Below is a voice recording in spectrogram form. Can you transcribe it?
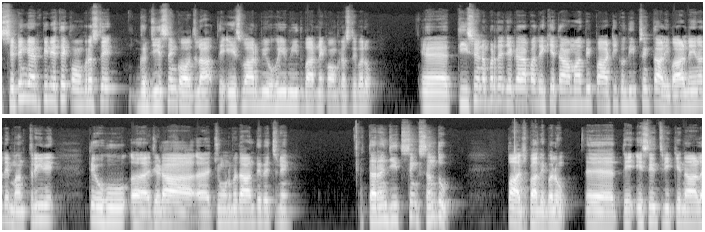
ਸਿਟਿੰਗ ਐਮਪੀ ਨੇ ਇੱਥੇ ਕਾਂਗਰਸ ਦੇ, ਗੁਰਜੀਤ ਸਿੰਘ ਔਜਲਾ ਤੇ ਇਸ ਵਾਰ ਵੀ ਉਹੀ ਉਮੀਦਵਾਰ ਨੇ ਕਾਂਗਰਸ ਦੇ ਵੱਲੋਂ। ਤੀਸਰੇ ਨੰਬਰ ਤੇ ਜੇਕਰ ਆਪਾਂ ਦੇਖੀਏ ਤਾਂ ਆਮ ਆਦਮੀ ਪਾਰਟੀ ਕੁਲਦੀਪ ਸਿੰਘ ਢਾਲੀਵਾਲ ਨੇ ਇਹਨਾਂ ਦੇ ਮੰਤਰੀ ਨੇ ਤੇ ਉਹ ਜਿਹੜਾ ਚੋਣ ਮੈਦਾਨ ਦੇ ਵਿੱਚ ਨੇ। ਤਰਨਜੀਤ ਸਿੰਘ ਸੰਧੂ ਭਾਜਪਾ ਦੇ ਵੱਲੋਂ। ਤੇ ਇਸੇ ਤਰੀਕੇ ਨਾਲ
